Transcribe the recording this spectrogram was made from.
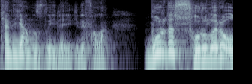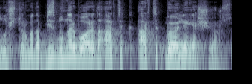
kendi yalnızlığı ile ilgili falan. Burada soruları oluşturmada biz bunları bu arada artık artık böyle yaşıyoruz.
